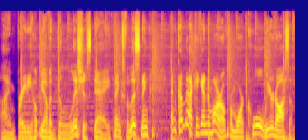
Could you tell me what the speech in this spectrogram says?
I'm Brady. Hope you have a delicious day. Thanks for listening, and come back again tomorrow for more cool, weird, awesome.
